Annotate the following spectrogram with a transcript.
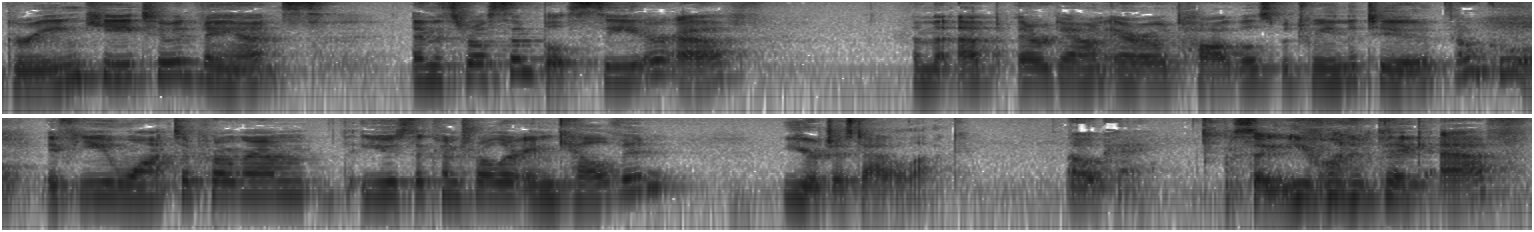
green key to advance, and it's real simple C or F, and the up or down arrow toggles between the two. Oh, cool. If you want to program, use the controller in Kelvin, you're just out of luck. Okay. So you want to pick F,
